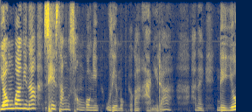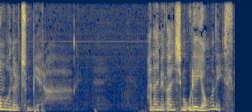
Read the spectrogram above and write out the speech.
영광이나 세상 성공이 우리의 목표가 아니라 하나님 내 영혼을 준비해라. 하나님의 관심은 우리의 영혼에 있어요.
